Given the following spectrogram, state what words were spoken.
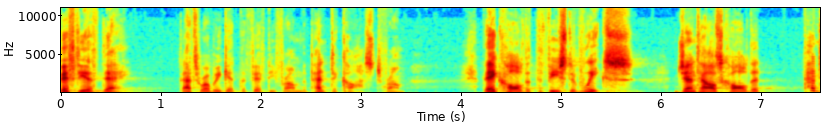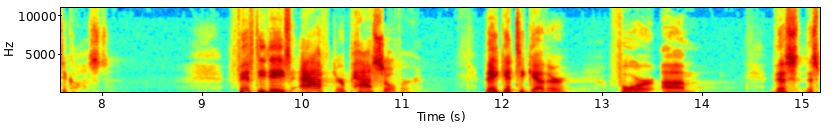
50th day. That's where we get the 50 from, the Pentecost from. They called it the Feast of Weeks. Gentiles called it Pentecost. 50 days after Passover, they get together for um, this, this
